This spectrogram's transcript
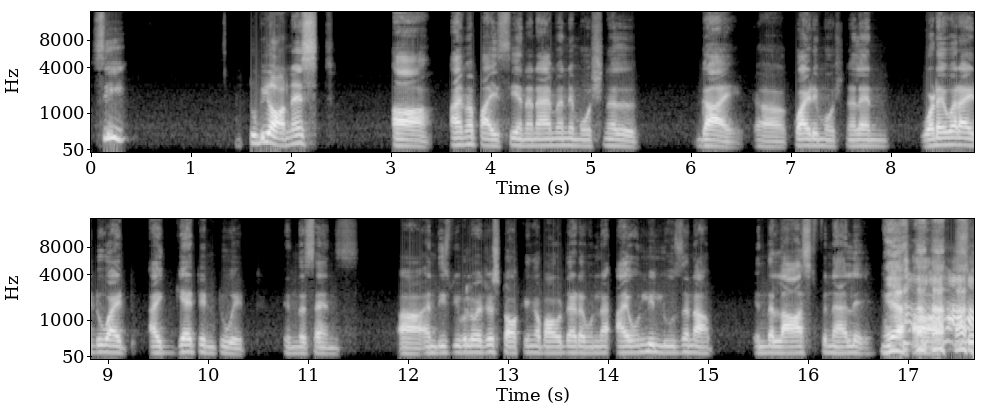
See, to be honest, uh, I'm a Piscean and I'm an emotional guy, uh, quite emotional. And whatever I do, I I get into it in the sense. Uh, and these people were just talking about that. I only, loosen up in the last finale. Yeah. Uh, so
